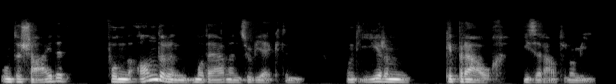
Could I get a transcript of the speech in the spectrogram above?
unterscheidet von anderen modernen Subjekten und ihrem Gebrauch dieser Autonomie.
